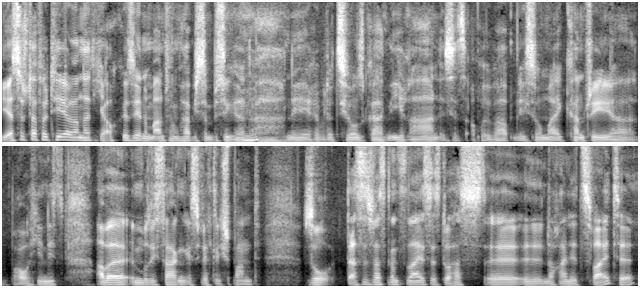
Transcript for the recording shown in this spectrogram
Die erste Staffel Teheran hatte ich auch gesehen. Am Anfang habe ich so ein bisschen gedacht, mhm. ach nee, Revolutionsgarten Iran ist jetzt auch überhaupt nicht so my country, ja, brauche ich hier nichts. Aber äh, muss ich sagen, ist wirklich spannend. So, das ist was ganz Nices. Du hast äh, noch eine zweite.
